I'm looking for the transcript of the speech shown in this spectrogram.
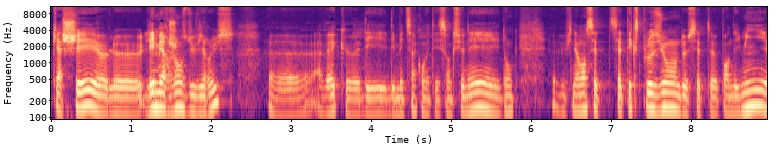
cacher l'émergence du virus. avec des, des, médecins qui ont été sanctionnés. Et donc, finalement, cette, cette, explosion de cette pandémie,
